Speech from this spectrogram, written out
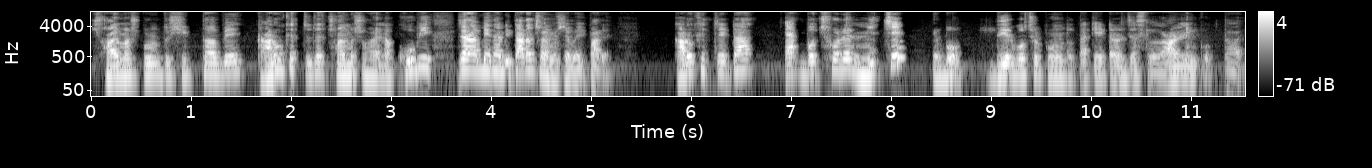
ছয় মাস পর্যন্ত শিখতে হবে। কারও ক্ষেত্রে এটা ছয় মাসে হয় না। খুবই যারা মেধাবী, তারা ছয় মাসে ভাই পারে। কারও ক্ষেত্রে এটা এক বছরের নিচে এবং দেড় বছর পর্যন্ত তাকে এটার জাস্ট লার্নিং করতে হয়।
